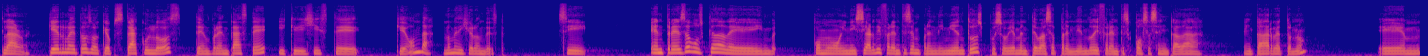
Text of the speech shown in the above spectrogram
Claro. ¿Qué retos o qué obstáculos te enfrentaste y que dijiste, ¿qué onda? No me dijeron de esto. Sí. Entre esa búsqueda de como iniciar diferentes emprendimientos, pues obviamente vas aprendiendo diferentes cosas en cada, en cada reto, ¿no? Em,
